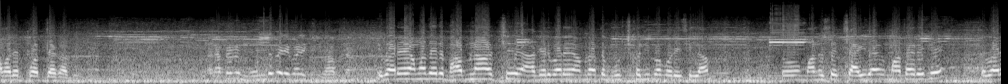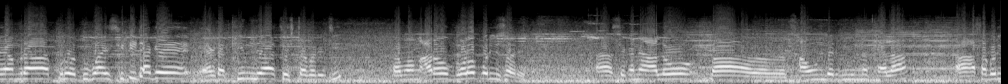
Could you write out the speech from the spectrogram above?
আমাদের পথ দেখাবে। এবারে আমাদের ভাবনা হচ্ছে আগের বারে আমরা তো বুর্জ খলিফা করেছিলাম। তো মানুষের চাহিদা মাথায় রেখে এবারে আমরা পুরো দুবাই সিটিটাকে একটা থিম দেওয়ার চেষ্টা করেছি এবং আরও বড় পরিসরে সেখানে আলো বা সাউন্ডের বিভিন্ন খেলা আশা করি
